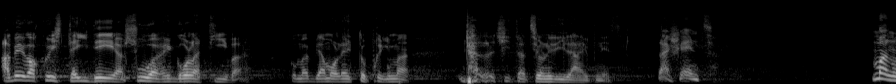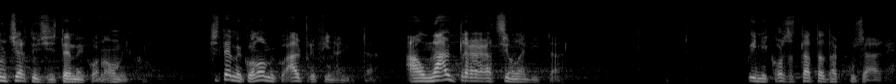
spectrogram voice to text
aveva questa idea sua regolativa, come abbiamo letto prima dalla citazione di Leibniz. La scienza, ma non certo il sistema economico. Il sistema economico ha altre finalità ha un'altra razionalità. Quindi cosa è stata ad accusare?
